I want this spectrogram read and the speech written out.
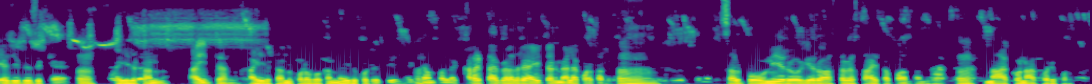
ಕೆಜಿ ಬೀಜಕ್ಕೆ. ಐದು ಟನ್. ಐದು ಟನ್. ಐದು ಟನ್ ಕೊಡ್ಬೇಕಂದ್ರೆ ಇದು ಕೊಟ್ಟಿರ್ತೀವಿ. ಎಕ್ಸಾಂಪಲ್ ಕರೆಕ್ಟ್ ಆಗಿ ಬೆಳೆದ್ರೆ ಐದು ಟನ್ ಮೇಲೆ ಕೊಡ್ತಾರೆ. ಸ್ವಲ್ಪ ನೀರು ಗೀರು ಅಸ್ತವ್ಯಸ್ತ ಆಯ್ತಪ್ಪ ಅಂತಂದ್ರೆ. ನಾಲ್ಕು ನಾಲ್ಕುವರೆ ಕೊಡ್ತಾರೆ.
